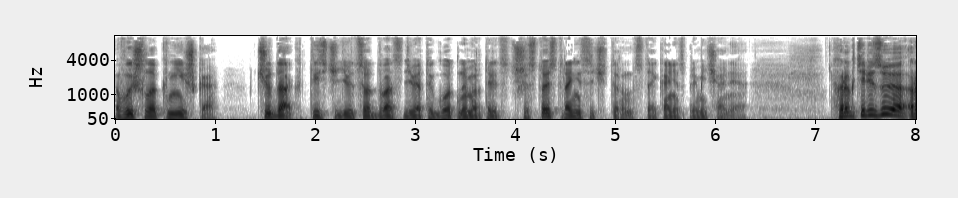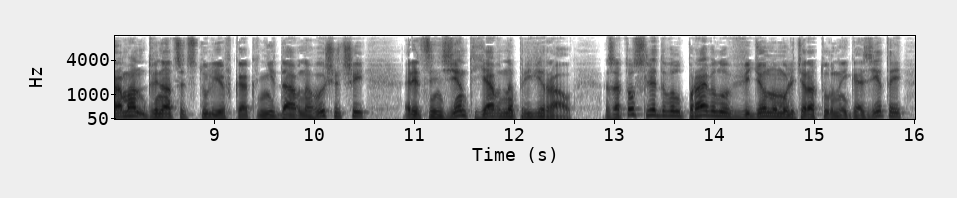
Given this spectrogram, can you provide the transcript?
вышла книжка «Чудак», 1929 год, номер 36, страница 14, конец примечания. Характеризуя роман «12 стульев» как недавно вышедший, рецензент явно привирал, зато следовал правилу, введенному литературной газетой –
